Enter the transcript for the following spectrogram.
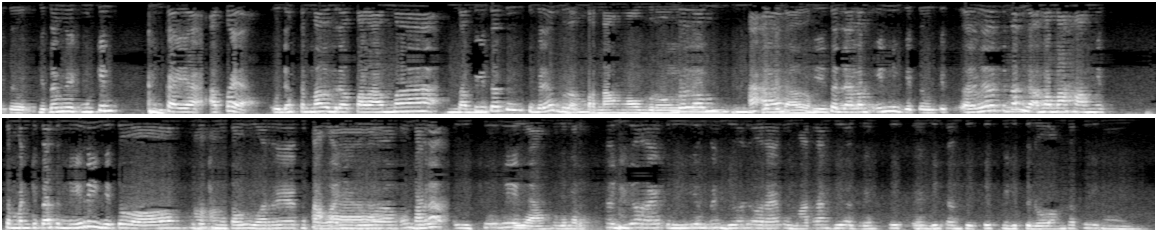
gitu. Kita mungkin kayak apa ya udah kenal berapa lama tapi kita tuh sebenarnya belum belum pernah ngobrol belum ah, ah, dalam. di sedalam ini gitu. Soalnya kita nggak memahami teman kita sendiri gitu loh. Kita Ah. cuma tahu luarnya ketawanya Ah. doang. Oh Karena dia lucu nih. Iya bener. Eh, dia orangnya pendiam. Eh dia orangnya pemarah dia agresif eh, dia sensitif gitu doang. Tapi Hmm.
